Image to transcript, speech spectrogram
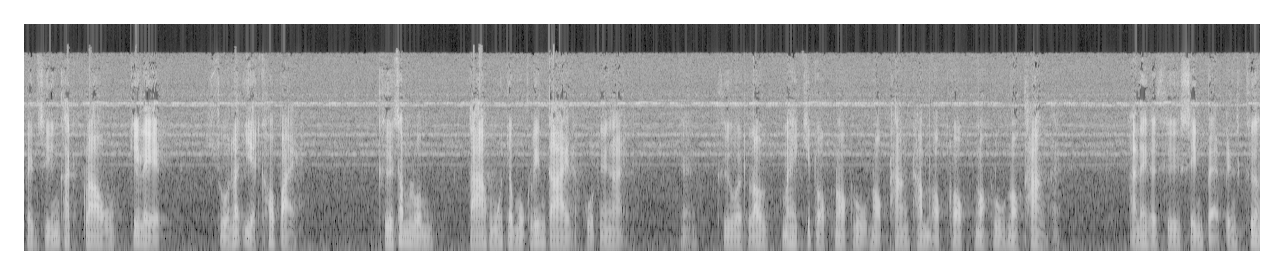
เป็นศีลขัดเกลากิเลส ส่วนละเอียดเข้าไป คือสำรวมตาหูจมูกลิ้นกายนะพูดง่ายๆคือว่าเราไม่ให้คิดออกนอกลูนอกทางทำออกนอกลูนอกทางอันนี้ก็คือศีลแปดเป็นเครื่อง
